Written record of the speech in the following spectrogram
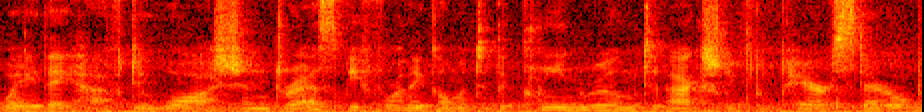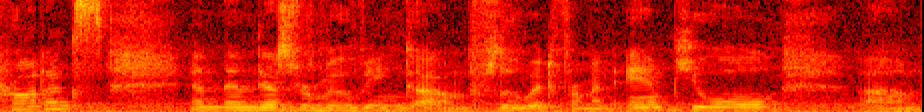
way they have to wash and dress before they go into the clean room to actually prepare sterile products. And then there's removing um, fluid from an ampule, um,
